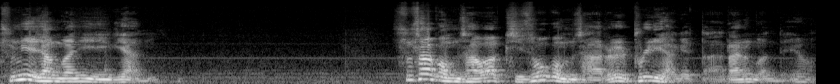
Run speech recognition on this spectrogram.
추미애 장관이 얘기한 수사검사와 기소검사를 분리하겠다라는 건데요.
